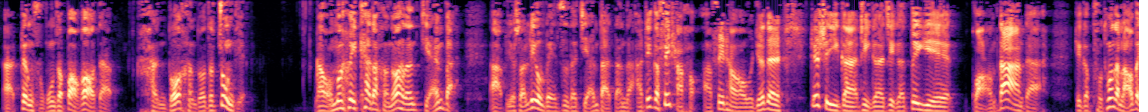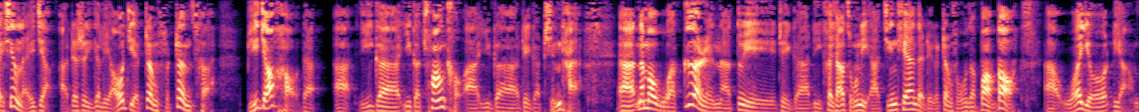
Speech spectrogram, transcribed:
啊政府工作报告的。很多很多的重点啊，我们会看到很多很多简版啊，比如说六百字的简版等等啊，这个非常好啊，非常好。我觉得这是一个这个这个对于广大的这个普通的老百姓来讲啊，这是一个了解政府政策比较好的啊一个一个窗口啊，一个这个平台啊。那么我个人呢，对这个李克强总理啊今天的这个政府工作报告啊，我有两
